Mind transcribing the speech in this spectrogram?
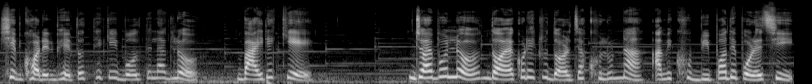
সে ঘরের ভেতর থেকেই বলতে লাগল, বাইরে কে? জয় বলল, দয়া করে একটু দরজা খুলুন না, আমি খুব বিপদে পড়েছি।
